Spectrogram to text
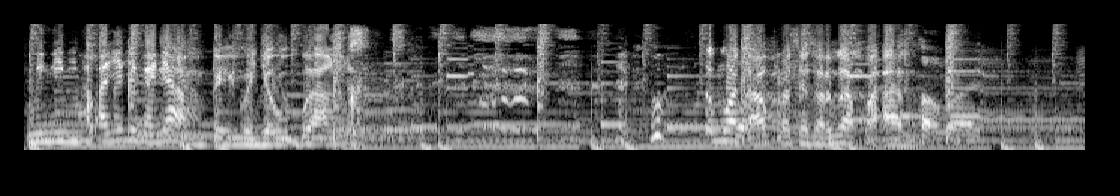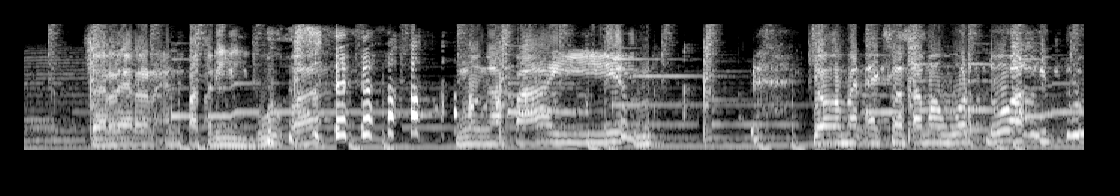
minimal aja nih nggak nyampe Gue jauh banget. Semua tahu prosesor gue apaan? Apaan? Celeron N4000 pak. Mau ngapain? Cuma main Excel sama Word doang itu.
